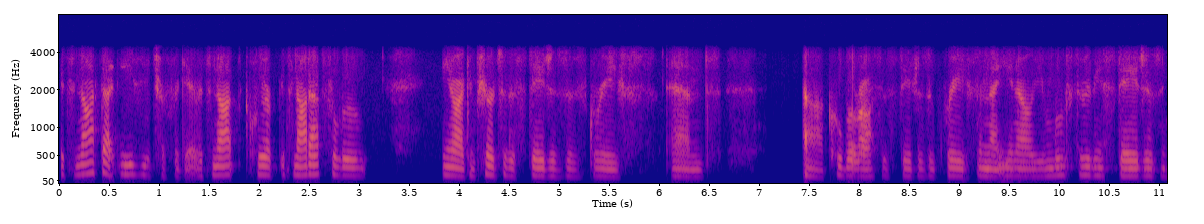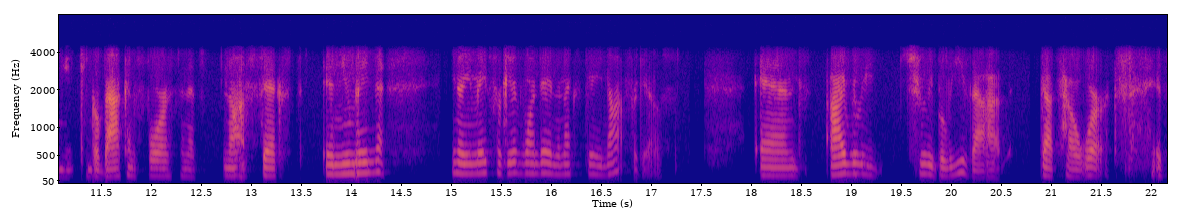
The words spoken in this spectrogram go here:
it's not that easy to forgive. It's not clear it's not absolute. You know, I compare it to the stages of grief and uh, Kubler Ross's stages of grief, and that you know you move through these stages and you can go back and forth, and it's not fixed. And you may, ne- you know, you may forgive one day, and the next day not forgive. And I really truly believe that that's how it works. It's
